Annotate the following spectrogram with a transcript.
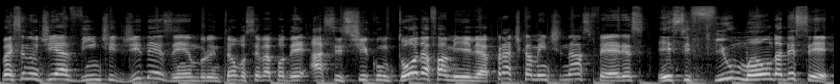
vai ser no dia 20 de dezembro, então você vai poder assistir com toda a família, praticamente nas férias, esse filmão da DC.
